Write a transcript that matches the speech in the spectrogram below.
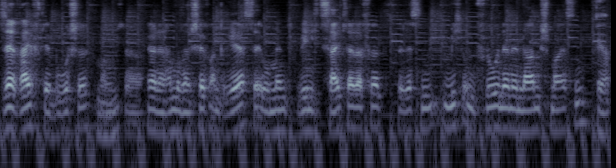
sehr reif, der Bursche. Mhm. Und ja, dann haben wir seinen Chef Andreas, der im Moment wenig Zeit leider für hat. Der lässt mich und Flo in den Laden schmeißen. Ja.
